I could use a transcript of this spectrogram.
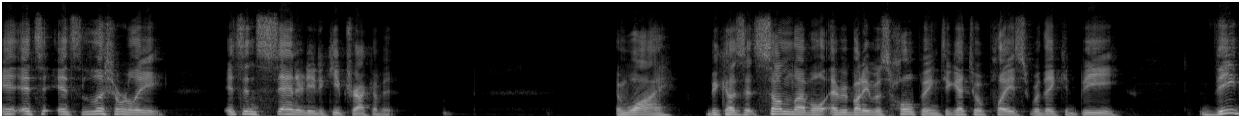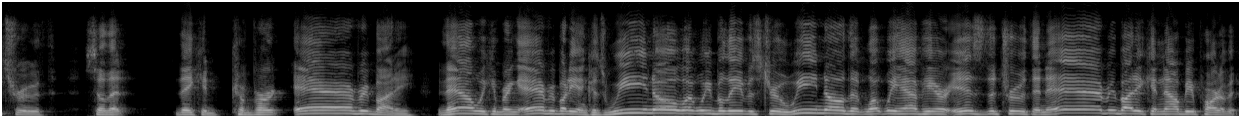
It, it's it's literally It's insanity to keep track of it. And why? Because at some level, everybody was hoping to get to a place where they could be the truth so that they could convert everybody. Now we can bring everybody in because we know what we believe is true. We know that what we have here is the truth, and everybody can now be part of it.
